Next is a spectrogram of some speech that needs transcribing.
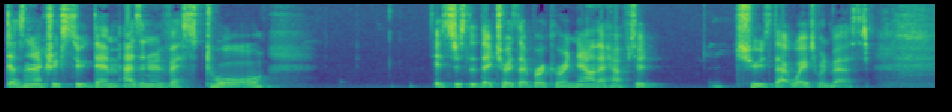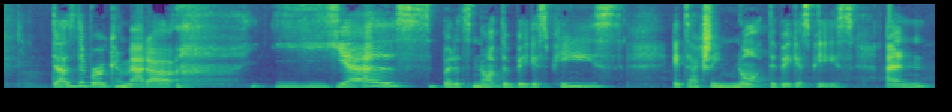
doesn't actually suit them as an investor it's just that they chose that broker and now they have to choose that way to invest. Does the broker matter? Yes, but it's not the biggest piece. It's actually not the biggest piece. And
